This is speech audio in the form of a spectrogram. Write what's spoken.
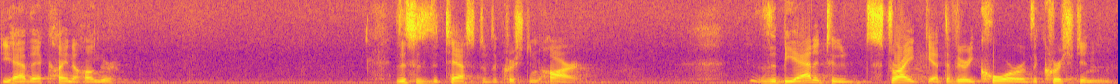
Do you have that kind of hunger? This is the test of the Christian heart. The Beatitudes strike at the very core of the Christian.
